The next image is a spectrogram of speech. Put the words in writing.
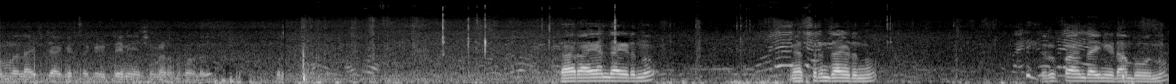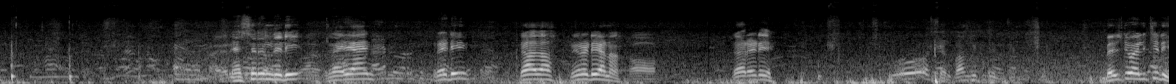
നമ്മൾ ലൈഫ് ജാക്കറ്റ്സ് ഒക്കെ കിട്ടിയതിന് ശേഷം വേണം പോകേണ്ടത്. റയാൻ എന്താ ഇടുന്നു. ഇറുപ്പ എന്താ ഇടാൻ പോകുന്നു? നസറിൻ റെഡി റയാൻ റെഡി ദാ നീ റെഡിയാണോ റെഡി ബെൽറ്റ് വലിച്ചിടി.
